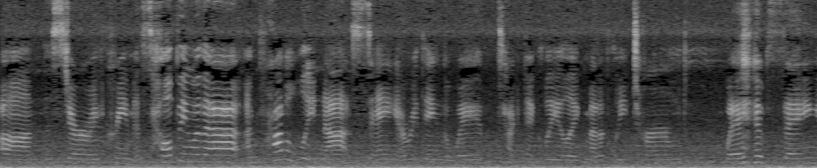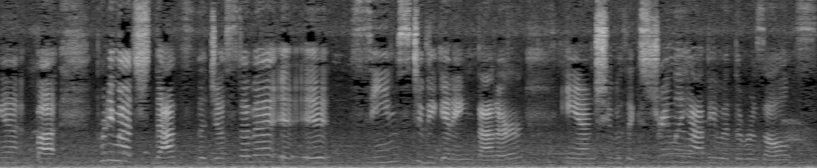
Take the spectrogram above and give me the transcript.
um, the steroid cream is helping with that. I'm probably not saying everything the way technically, like medically termed way of saying it, but pretty much that's the gist of it. It, it seems to be getting better, and she was extremely happy with the results.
